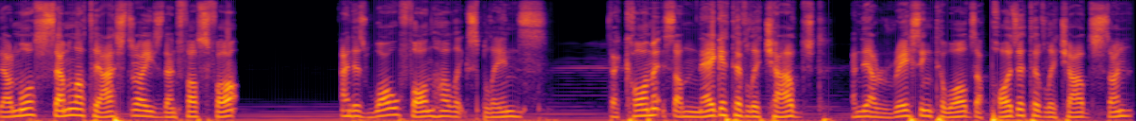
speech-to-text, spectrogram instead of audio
they are more similar to asteroids than first thought. And as Wal Thornhill explains, the comets are negatively charged and they are racing towards a positively charged sun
